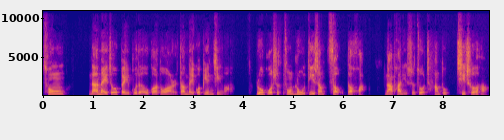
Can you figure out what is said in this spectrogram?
从南美洲北部的厄瓜多尔到美国边境啊，如果是从陆地上走的话，哪怕你是坐长途汽车哈，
